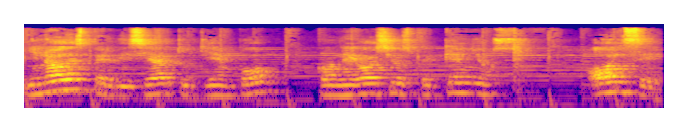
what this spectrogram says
y no desperdiciar tu tiempo con negocios pequeños. 11.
